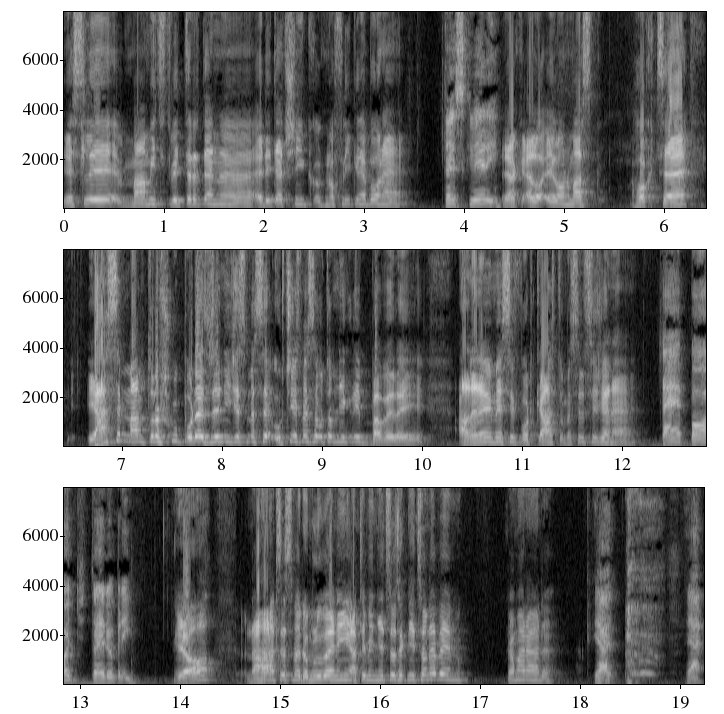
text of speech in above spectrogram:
jestli má mít Twitter ten eh, editační knoflík nebo ne. To je skvělý. Jak Elon Musk ho chce. Já jsem mám trošku podezření, že jsme se, určitě jsme se o tom někdy bavili, ale nevím, jestli v podcastu. Myslím si, že ne. To je, pojď, to je dobrý. Jo, na háce jsme domluvený a ty mi něco řekni, co nevím, kamaráde. Já, já...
